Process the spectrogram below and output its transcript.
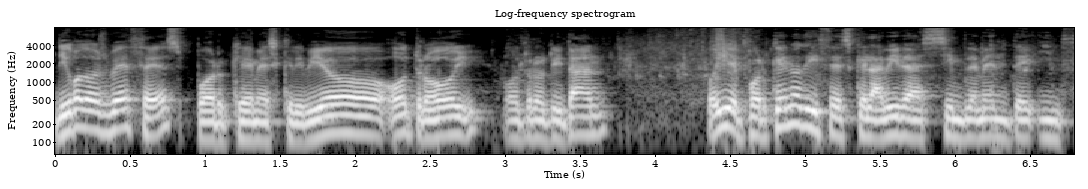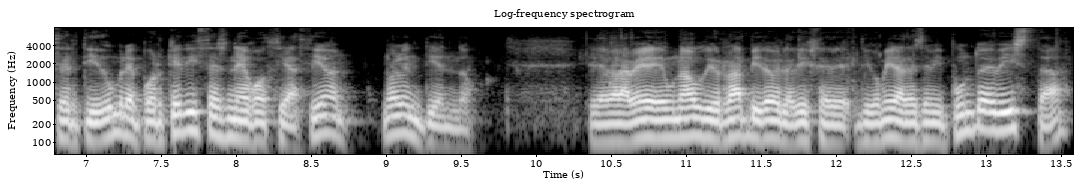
Digo dos veces porque me escribió otro hoy, otro titán. Oye, ¿por qué no dices que la vida es simplemente incertidumbre? ¿Por qué dices negociación? No lo entiendo. Y le grabé un audio rápido y le dije, digo, mira, desde mi punto de vista,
